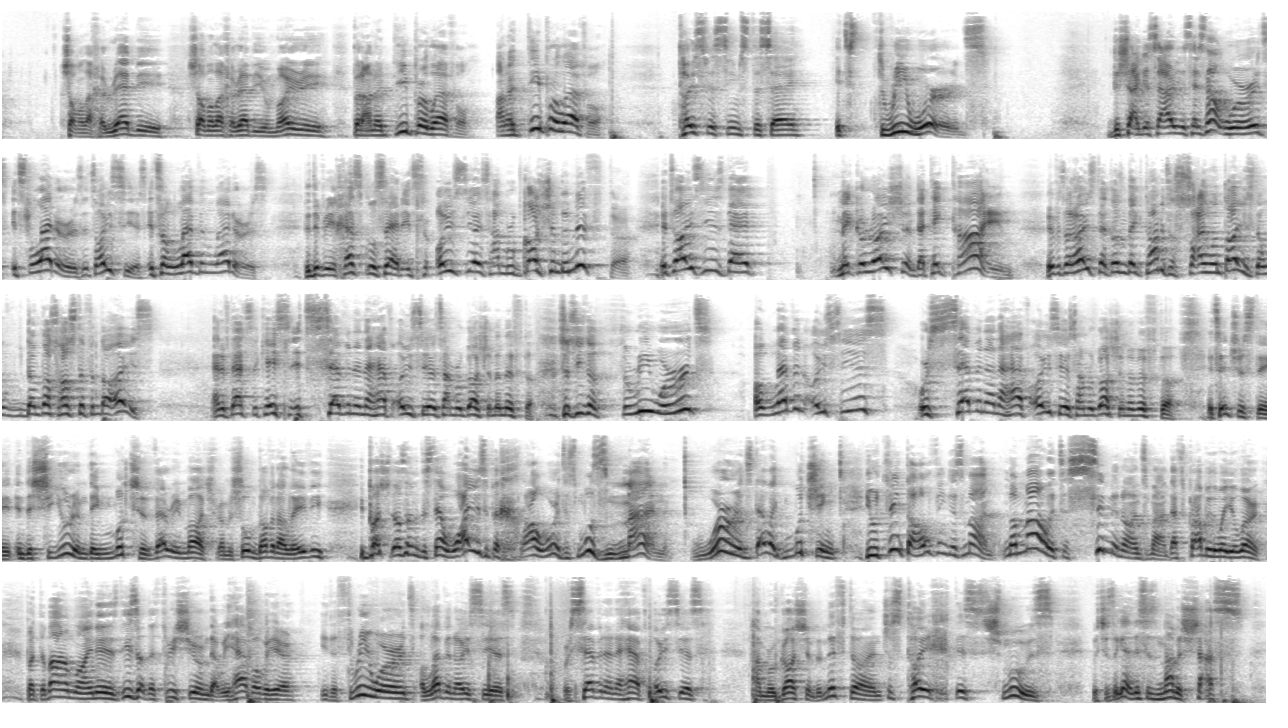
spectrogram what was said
Shalom Rebbe, Shalom Rebbe Umayri, but on a deeper level, on a deeper level, Tosfos seems to say it's three words. The Shagasari says it's not words, it's letters, it's oisius, it's 11 letters. The Divrei Cheskel said it's oisius hamrugoshim b'mifta. It's oisius that make a roshan, that take time. If it's an ice that doesn't take time, it's a silent ice, then, then was hast in the ice? And if that's the case, it's seven and a half oisias hamrugashim mifta. So it's either three words, eleven oisias, or seven and a half oisias hamrugashim mifta. It's interesting. In the shiurim, they much very much. Rameshul David Alevi, he doesn't understand why is it bechlal words. It's muzman words. They're like muching. You would think the whole thing is man. Normal, it's a simon on man. That's probably the way you learn. But the bottom line is, these are the three shiurim that we have over here either three words, 11 oisias, or seven and a half oisias, hamurgashim b'mifta, and just toich this shmuz, which is again, this is mamish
